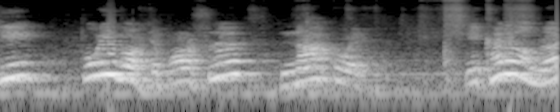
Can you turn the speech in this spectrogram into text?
কি? পরিবর্তে পড়াশোনা না করে। এখানেও আমরা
